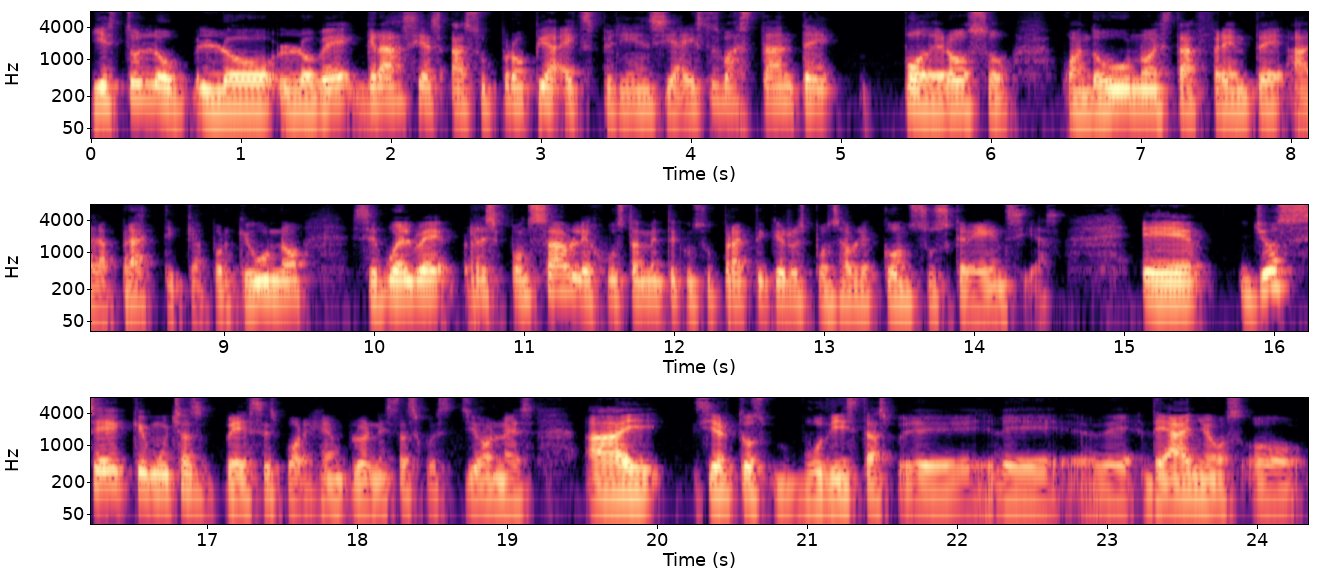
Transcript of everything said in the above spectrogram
y esto lo, lo, ve gracias a su propia experiencia. Esto es bastante poderoso cuando uno está frente a la práctica, porque uno se vuelve responsable justamente con su práctica y responsable con sus creencias. Eh, yo sé que muchas veces, por ejemplo, en estas cuestiones hay ciertos budistas eh, de, años o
